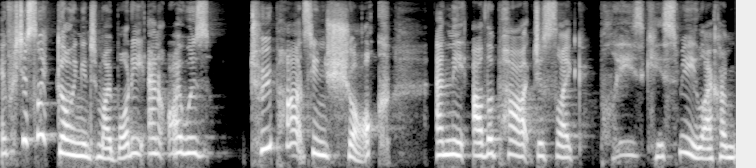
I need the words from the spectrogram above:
it was just like going into my body. And I was two parts in shock and the other part just like, please kiss me. Like I'm,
